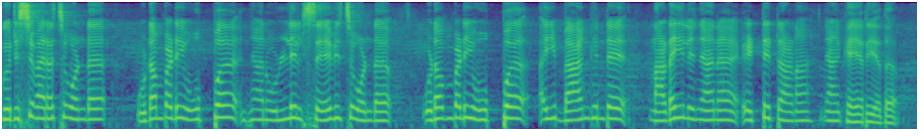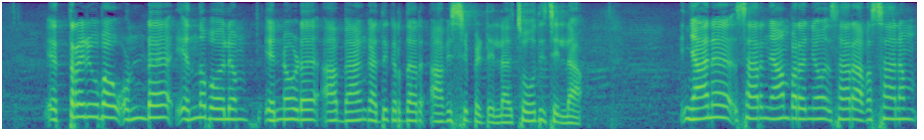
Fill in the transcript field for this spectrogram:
കുരിശ് വരച്ചുകൊണ്ട് ഉടമ്പടി ഉപ്പ് ഞാൻ ഉള്ളിൽ സേവിച്ചുകൊണ്ട് ഉടമ്പടി ഉപ്പ് ഈ ബാങ്കിന്റെ നടയിൽ ഞാൻ ഇട്ടിട്ടാണ് ഞാൻ കയറിയത്. എത്ര രൂപ ഉണ്ട് എന്ന് പോലും എന്നോട് ആ ബാങ്ക് അധികൃതർ ആവശ്യപ്പെട്ടില്ല ചോദിച്ചില്ല. ഞാൻ സാർ ഞാൻ പറഞ്ഞു സാർ അവസാനം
